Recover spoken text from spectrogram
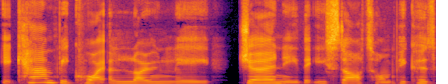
It can be quite a lonely journey that you start on because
